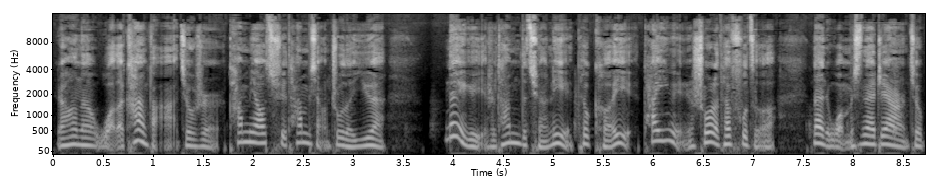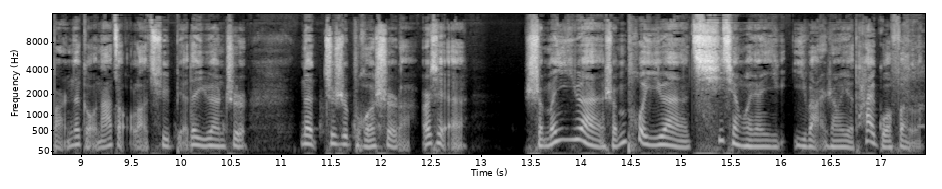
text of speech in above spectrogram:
然后呢，我的看法就是，他们要去他们想住的医院，那个也是他们的权利，就可以。他因为已经说了他负责，那我们现在这样就把人的狗拿走了，去别的医院治，那这是不合适的。而且，什么医院，什么破医院，七千块钱一一晚上也太过分了。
